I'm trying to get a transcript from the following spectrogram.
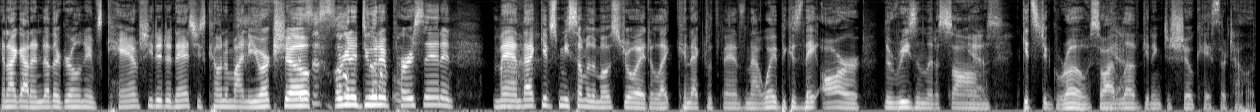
And I got another girl named Cam. She did a dance. She's coming to my New York show. This is We're gonna do it in. Person and. Man, that gives me some of the most joy to like connect with fans in that way because they are the reason that a song Yes. gets to grow. So I Yeah. love getting to showcase their talent.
